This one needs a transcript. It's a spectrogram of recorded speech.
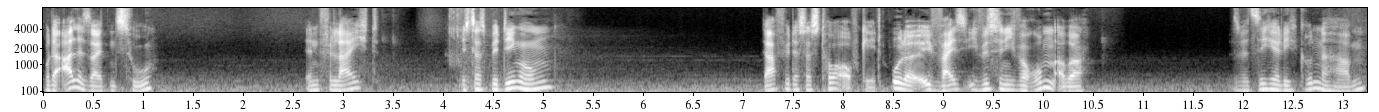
Oder alle Seiten zu. Denn vielleicht ist das Bedingung dafür, dass das Tor aufgeht. Oder ich weiß, ich wüsste nicht warum, aber es wird sicherlich Gründe haben.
